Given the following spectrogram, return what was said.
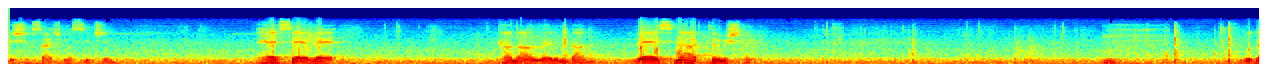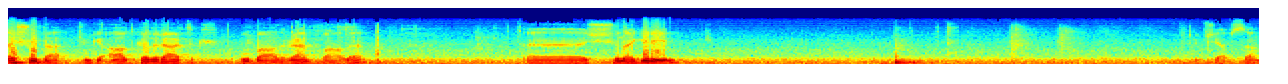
ışık saçması için. HSV kanallarından V'sini arttırmıştım. Bu da şurada. Çünkü out color'ı artık bu bağlı, ramp bağlı. Ee, şuna gireyim. Üç yapsam.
